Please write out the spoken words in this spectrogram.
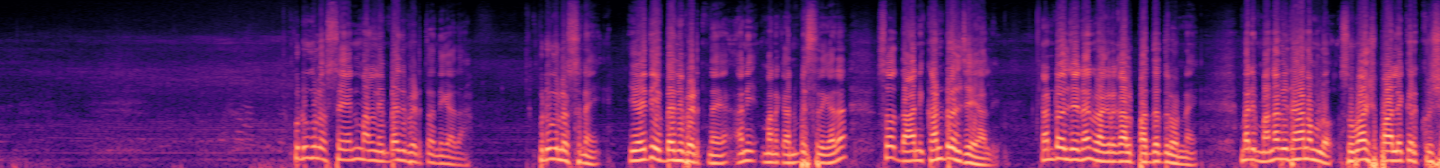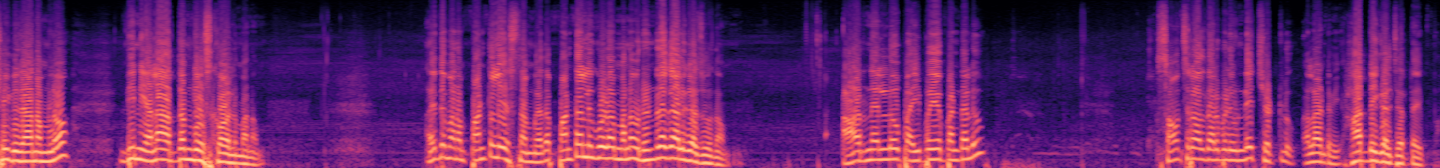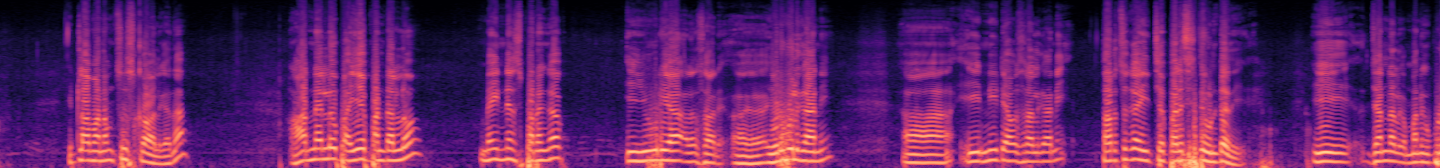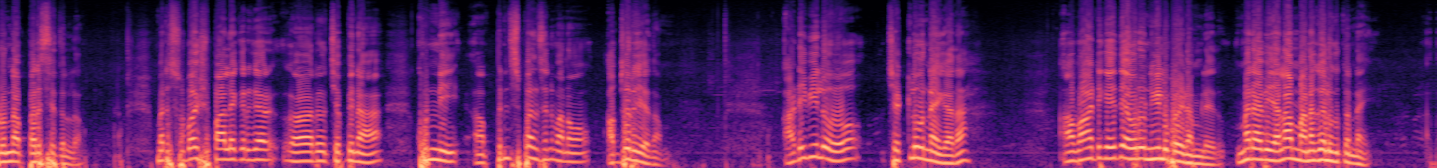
పురుగులు వస్తాయని మనల్ని ఇబ్బంది పెడుతుంది కదా? పురుగులు వస్తున్నాయి. ఇవైతే ఇబ్బంది పెడుతున్నాయి అని మనకు అనిపిస్తుంది కదా. సో దాన్ని కంట్రోల్ చేయాలి. కంట్రోల్ చేయడానికి రకరకాల పద్ధతులు ఉన్నాయి. మరి మన విధానంలో సుభాష్ పాలేకర్ కృషి విధానంలో దీన్ని ఎలా అర్థం చేసుకోవాలి మనం? అయితే మనం పంటలు వేస్తాం కదా. పంటల్ని కూడా మనం రెండు రకాలుగా చూద్దాం. ఆరు నెలల్లోపు అయిపోయే పంటలు సంవత్సరాల తరబడి ఉండే చెట్లు అలాంటివి హార్టికల్చర్ టైప్. ఇట్లా మనం చూసుకోవాలి కదా. ఆరు నెలల్లోపు అయ్యే పంటల్లో మెయింటెనెన్స్ పరంగా ఈ యూరియా సారీ ఎరువులు కానీ ఈ నీటి అవసరాలు కానీ తరచుగా ఇచ్చే పరిస్థితి ఉంటుంది ఈ జనరల్గా మనకు ఇప్పుడున్న పరిస్థితుల్లో. మరి సుభాష్ పాలేకర్ గారు గారు చెప్పిన కొన్ని ప్రిన్సిపల్స్ని మనం అబ్జర్వ్ చేద్దాం. అడవిలో చెట్లు ఉన్నాయి కదా ఆ వాటికైతే ఎవరు నీళ్ళు పోయడం లేదు. మరి అవి ఎలా మనగలుగుతున్నాయి?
